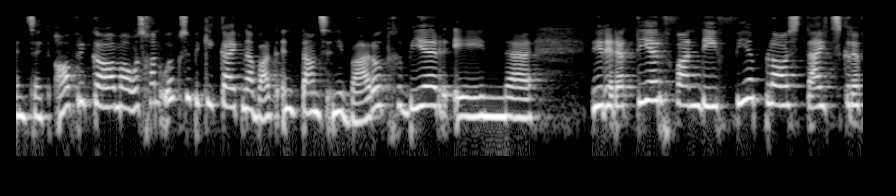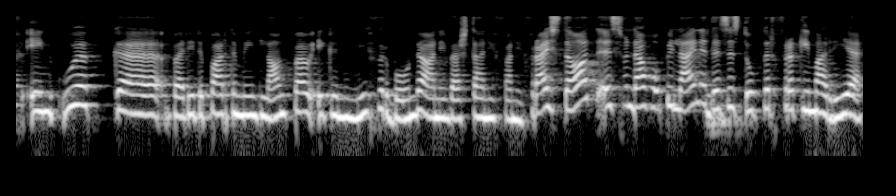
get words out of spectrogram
in Suid-Afrika, maar ons gaan ook so 'n bietjie kyk na wat intans in die wêreld gebeur en uh die redakteur van die Veeplaas tydskrif en ook uh by die Departement Landbou Ekonomie Verbonde aan Universiteit van die Vrystaat is vandag op die lyn en dit is dokter Frikkie Maree.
